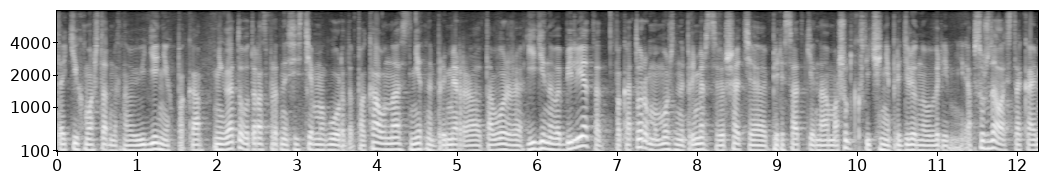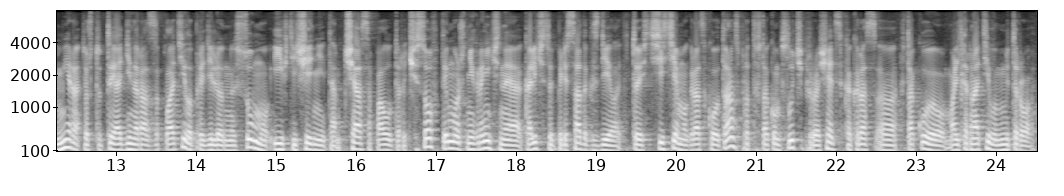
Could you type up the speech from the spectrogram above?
таких масштабных нововведениях, пока не готова транспортная система города, пока у нас нет, например, того же единого билета, по которому можно, например, совершать э, пересадки на маршрутках в течение определенного времени. Обсуждалась такая мера, то, что ты один раз заплатил определенную сумму, и в течение там, часа-полутора часов ты можешь неограниченное количество пересадок сделать. То есть система городского транспорта в таком случае превращается как раз э, в такую альтернативу метро.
